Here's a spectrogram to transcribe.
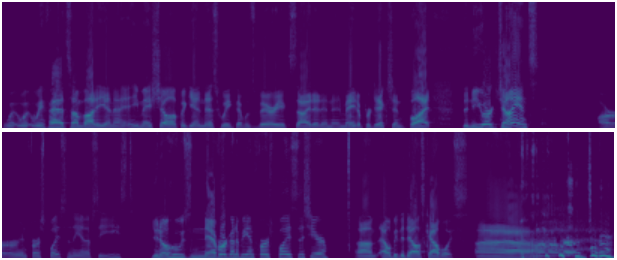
we, we've had somebody, and uh, he may show up again this week that was very excited and, and made a prediction. But the New York Giants are, are in first place in the NFC East. You know who's never going to be in first place this year? Um, that will be the Dallas Cowboys. Uh, Dude,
